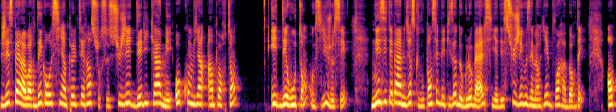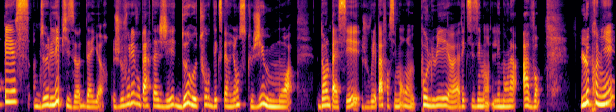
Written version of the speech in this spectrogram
J'espère avoir dégrossi un peu le terrain sur ce sujet délicat mais ô combien important et déroutant aussi, je sais. N'hésitez pas à me dire ce que vous pensez de l'épisode au global, s'il y a des sujets que vous aimeriez voir abordés. En PS de l'épisode d'ailleurs, je voulais vous partager deux retours d'expérience que j'ai eu moi dans le passé. Je voulais pas forcément euh, polluer euh, avec ces éléments-là avant. Le premier,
